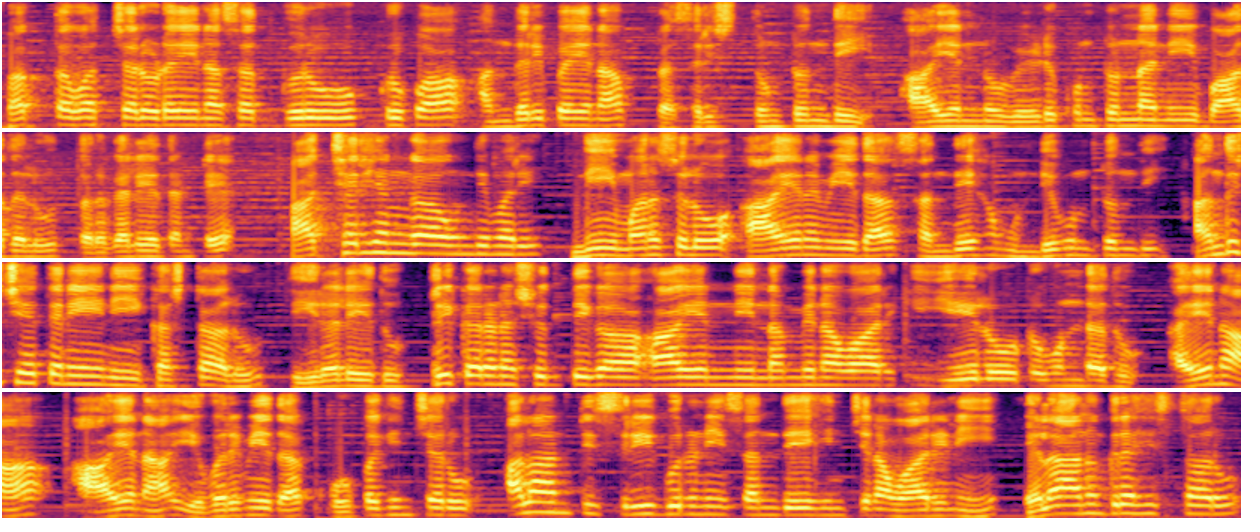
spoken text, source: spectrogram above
భక్తవత్సలుడైన సద్గురువు కృప అందరిపైన ప్రసరిస్తుంటుంది. ఆయన్ను వేడుకుంటున్న నీ బాధలు తొలగలేదంటే ఆశ్చర్యంగా ఉంది మరి. నీ మనసులో ఆయన మీద సందేహం ఉండి ఉంటుంది. అందుచేతనే నీ కష్టాలు తీరలేదు. త్రికరణ శుద్ధిగా ఆయన్ని నమ్మిన వారికి ఏ లోటు ఉండదు. అయినా ఆయన ఎవరి మీద కోపగించరు. అలాంటి శ్రీ గురుని సందేహించిన వారిని ఎలా అనుగ్రహిస్తారు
